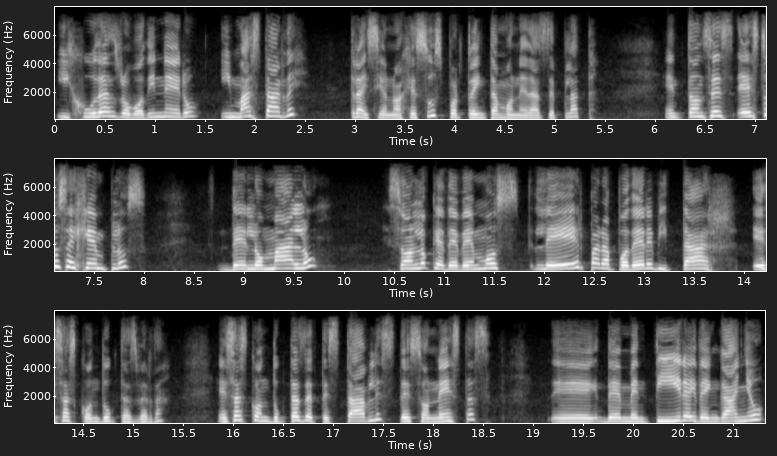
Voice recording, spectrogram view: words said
y Judas robó dinero y más tarde traicionó a Jesús por 30 monedas de plata. Entonces, estos ejemplos de lo malo son lo que debemos leer para poder evitar esas conductas, ¿verdad? Esas conductas detestables, deshonestas, eh, de mentira y de engaño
